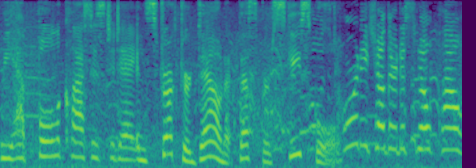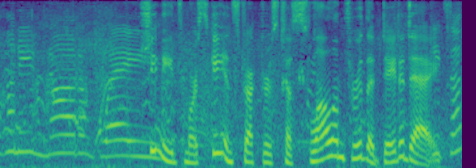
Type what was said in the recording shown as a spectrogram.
We have full classes today. Instructor down at Vesper Ski School. Toward each other to snowplow, honey, not away. She needs more ski instructors to slalom through the day to day. Pizza,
